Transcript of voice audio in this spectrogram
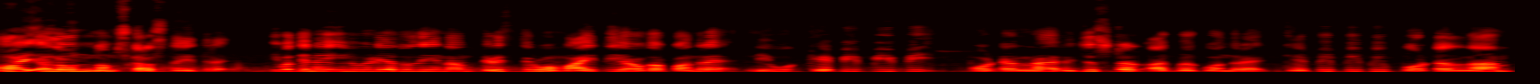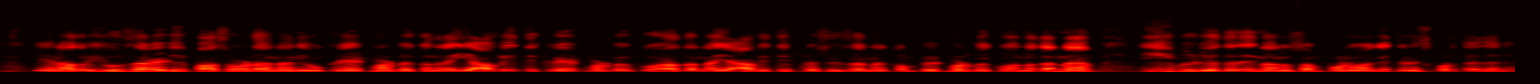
ಹಾಯ್, ಹಲೋ, ನಮಸ್ಕಾರ ಸ್ನೇಹಿತರೆ. ಇವತ್ತಿನ ಈ ವಿಡಿಯೋದಲ್ಲಿ ನಾನು ತಿಳಿಸ್ತಿರುವ ಮಾಹಿತಿ ಯಾವುದಪ್ಪ ಅಂದರೆ ನೀವು ಕೆ ಪಿ ಪಿ ಪಿ ಪೋರ್ಟಲ್ನ ರಿಜಿಸ್ಟರ್ ಆಗಬೇಕು ಅಂದರೆ ಕೆ ಪಿ ಪಿ ಪಿ ಪೋರ್ಟಲ್ನ ಏನಾದರೂ ಯೂಸರ್ ಐ ಡಿ ಪಾಸ್ವರ್ಡನ್ನು ನೀವು ಕ್ರಿಯೇಟ್ ಮಾಡಬೇಕಂದ್ರೆ ಯಾವ ರೀತಿ ಕ್ರಿಯೇಟ್ ಮಾಡಬೇಕು, ಅದನ್ನು ಯಾವ ರೀತಿ ಪ್ರೊಸೀಜರ್ನ ಕಂಪ್ಲೀಟ್ ಮಾಡಬೇಕು ಅನ್ನೋದನ್ನು ಈ ವಿಡಿಯೋದಲ್ಲಿ ನಾನು ಸಂಪೂರ್ಣವಾಗಿ ತಿಳಿಸ್ಕೊಡ್ತಾ ಇದ್ದೇನೆ.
